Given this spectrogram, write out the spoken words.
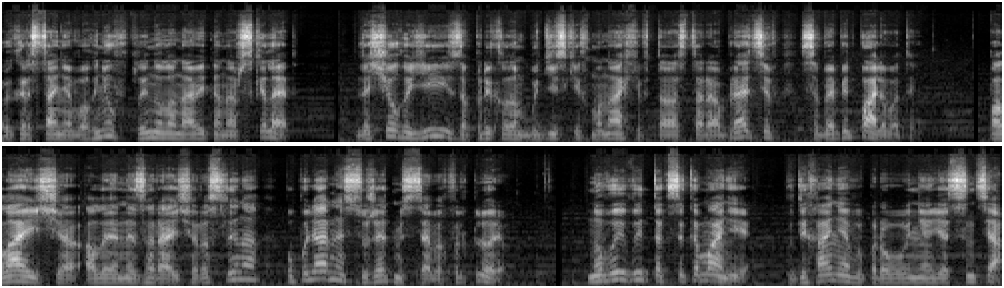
Використання вогню вплинуло навіть на наш скелет. Для чого їй, за прикладом буддійських монахів та старообрядців, себе підпалювати? Палаюча, але не згораюча рослина популярний сюжет місцевих фольклорів. Новий вид токсикоманії вдихання випаровування ясенця.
